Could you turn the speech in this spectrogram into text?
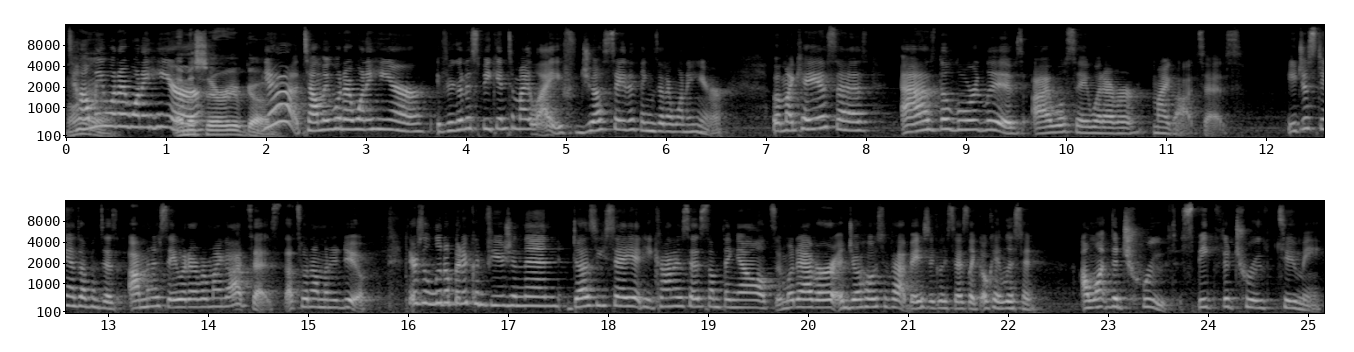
tell me yeah. what I want to hear. Emissary of God. Yeah, tell me what I want to hear. If you're going to speak into my life, just say the things that I want to hear. But Micaiah says, As the Lord lives, I will say whatever my God says. He just stands up and says, I'm going to say whatever my God says. That's what I'm going to do. There's a little bit of confusion then. Does he say it? He kind of says something else and whatever. And Jehoshaphat basically says, like, okay, listen, I want the truth. Speak the truth to me.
